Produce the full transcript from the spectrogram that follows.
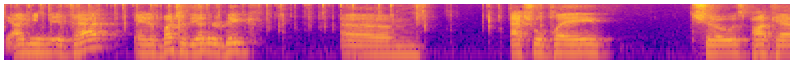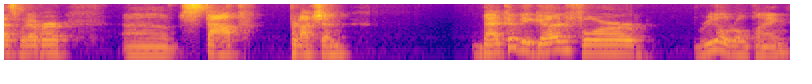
yeah. I mean, if that and a bunch of the other big um, actual play shows, podcasts, whatever, uh, stop production. That could be good for real role playing.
